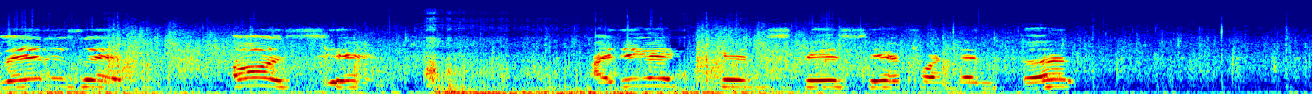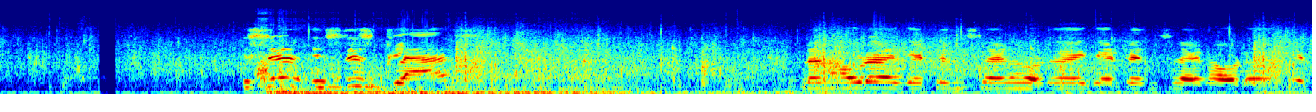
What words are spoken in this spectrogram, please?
Where is it? Oh shit. I think I can stay safe under here. Is there is this glass? Then how do I get inside? How do I get inside? How do I get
